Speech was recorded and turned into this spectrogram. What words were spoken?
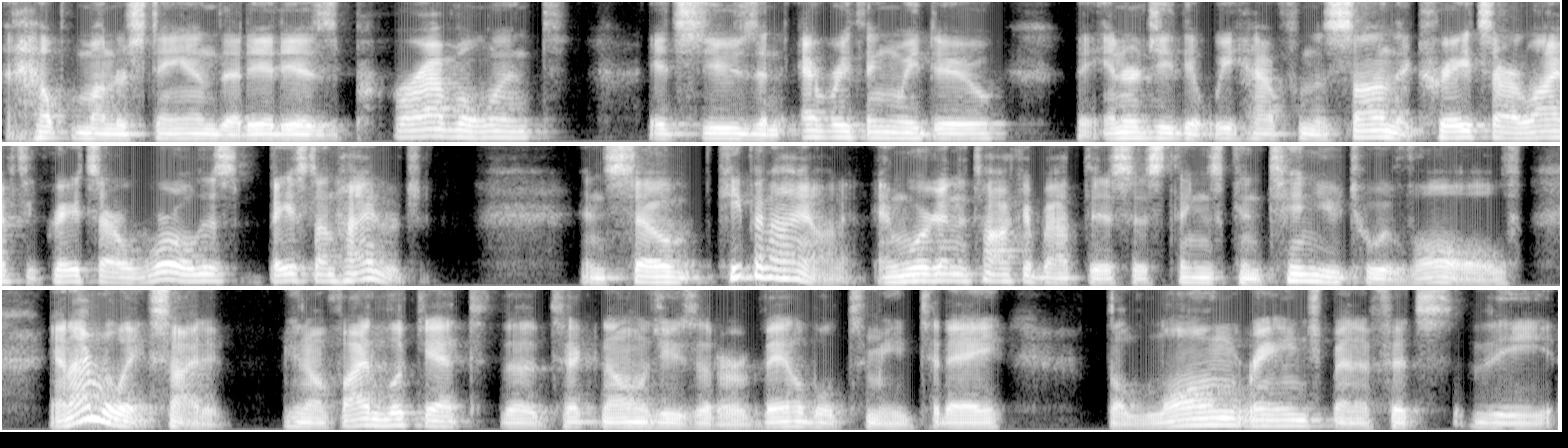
help them understand that it is prevalent. It's used in everything we do. The energy that we have from the sun that creates our life, that creates our world, is based on hydrogen. And so keep an eye on it. And we're going to talk about this as things continue to evolve. And I'm really excited. You know, if I look at the technologies that are available to me today, the long-range benefits, the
